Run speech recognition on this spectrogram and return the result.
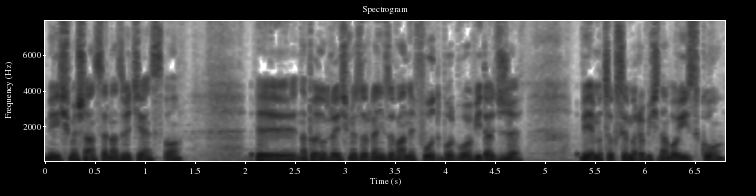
mieliśmy szansę na zwycięstwo. Yy, na pewno graliśmy zorganizowany futbol, było widać, że wiemy co chcemy robić na boisku.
